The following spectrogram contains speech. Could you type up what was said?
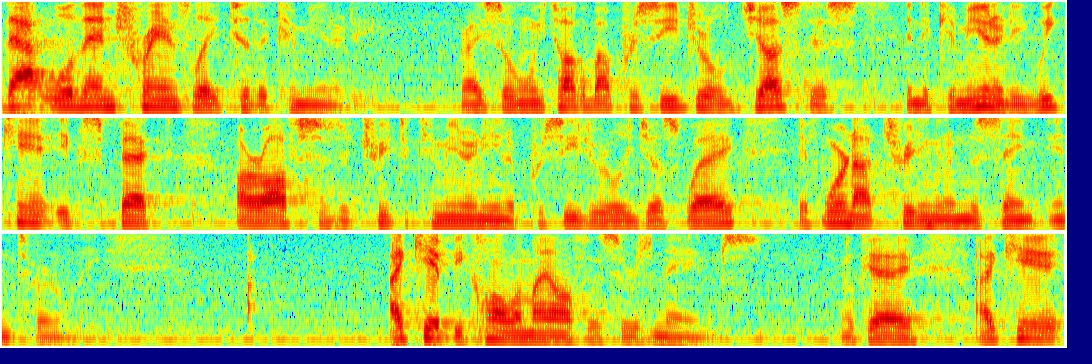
that will then translate to the community right? So when we talk about procedural justice in the community, we can't expect our officers to treat the community in a procedurally just way if we're not treating them the same internally. I can't be calling my officers names, okay? I can't,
